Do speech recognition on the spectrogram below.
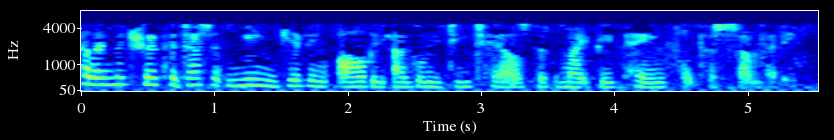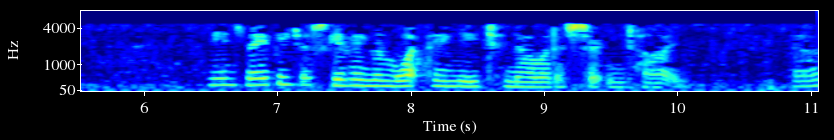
telling the truth, it doesn't mean giving all the ugly details that might be painful to somebody. Means maybe just giving them what they need to know at a certain time. Yeah?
